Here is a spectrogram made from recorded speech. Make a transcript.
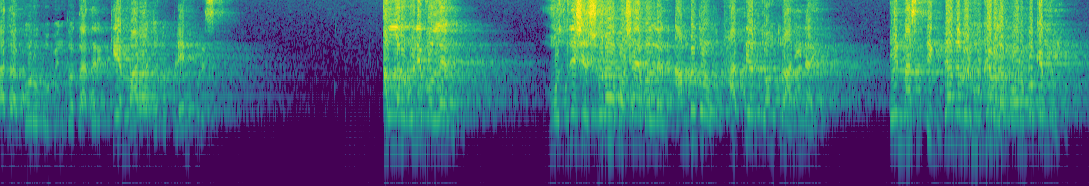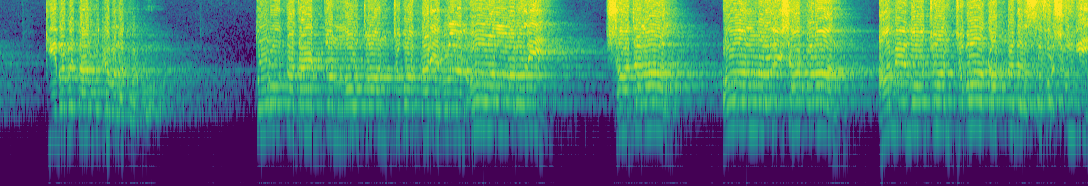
রাজা গরু গোবিন্দ তাদেরকে মারার জন্য প্লেন করেছে। আল্লাহর অলি বললেন, মজলিসের সুরা বসায় বললেন, আমরা তো হাতিয়ার যন্ত্র আনি নাই। এই নাস্তিক বেদবের মোকাবেলা করব কেমনি? কীভাবে তার মোকাবেলা করব? তরু তাজা একজন নৌজওয়ান যুবক দাঁড়িয়ে বললেন, ও আল্লাহর অলি শাহজালাল, ও আল্লাহর অলি শাহপরান আমি নৌজওয়ান যুবক, আপনাদের সফর সঙ্গী।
